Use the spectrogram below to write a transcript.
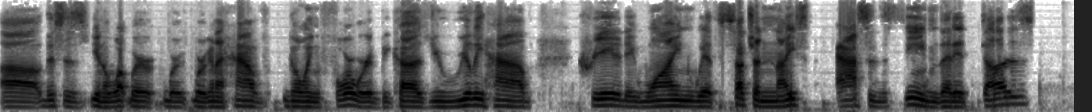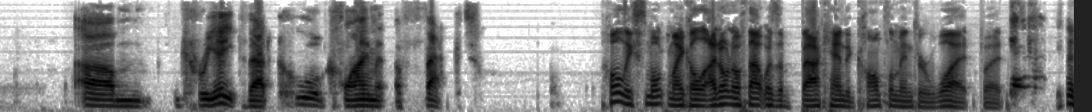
uh, this is you know what we're we're we're going to have going forward because you really have created a wine with such a nice acid theme that it does um, create that cool climate effect. Holy smoke, Michael! I don't know if that was a backhanded compliment or what, but no,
